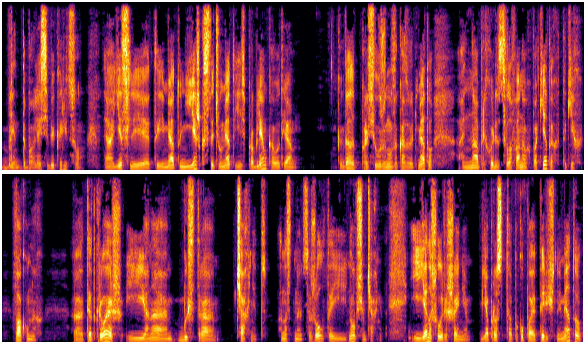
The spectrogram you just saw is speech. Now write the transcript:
Блин, добавляй себе корицу. А если ты мяту не ешь, кстати, у мяты есть проблемка. Вот я когда просил жену заказывать мяту, она приходит в целлофановых пакетах, таких вакуумных. Э, ты открываешь, и она быстро чахнет. Она становится желтой, ну, в общем, чахнет. И я нашел решение. Я просто покупаю перечную мяту,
